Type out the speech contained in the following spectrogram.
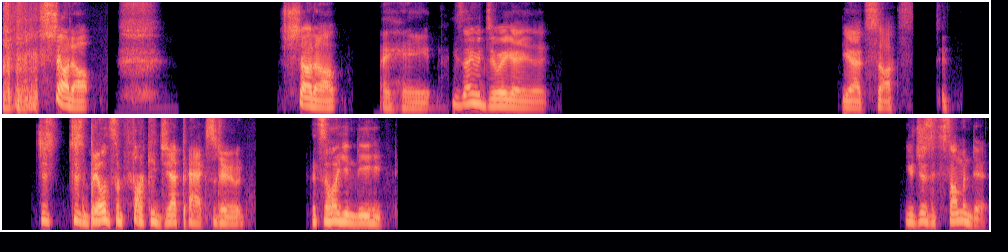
Shut up. Shut up. I hate. He's not even doing anything. Yeah, it sucks. It, just just build some fucking jetpacks, dude. It's all you need. You just summoned it.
